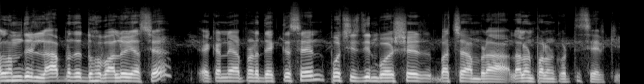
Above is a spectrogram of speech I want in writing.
আলহামদুলিল্লাহ আপনাদের দোহ ভালোই আছে। এখানে আপনারা দেখতেছেন পঁচিশ দিন বয়সের বাচ্চা আমরা লালন পালন করতেছি আর কি।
